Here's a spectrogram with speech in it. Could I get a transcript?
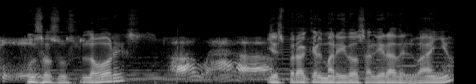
Sí. puso sus flores Oh, wow. y esperó a que el marido saliera del baño.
